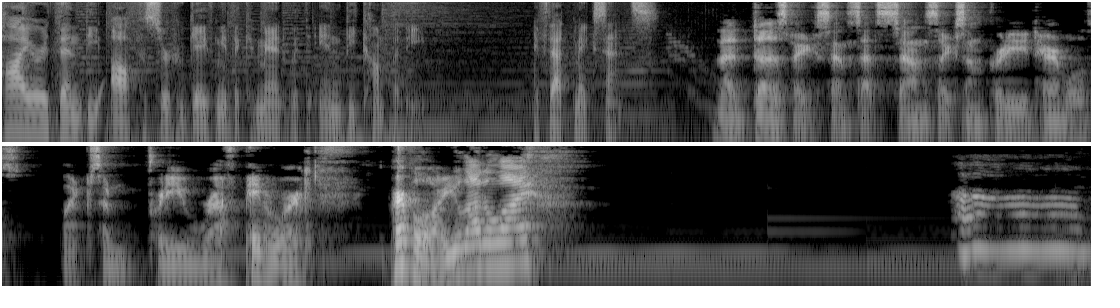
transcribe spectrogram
higher than the officer who gave me the command within the company, if that makes sense. That does make sense. That sounds like some pretty terrible, like some pretty rough paperwork. Purple, are you allowed to lie? Um,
